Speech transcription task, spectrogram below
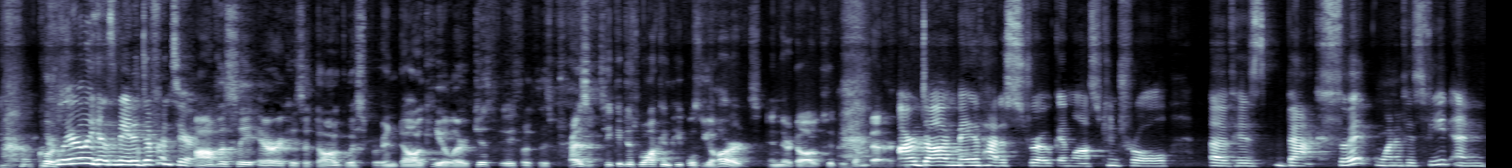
of course. clearly has made a difference here. Obviously, Eric is a dog whisperer and dog healer. Just with his presence, he could just walk in people's yards, and their dogs would become better. Our dog may have had a stroke and lost control of his back foot, one of his feet. And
